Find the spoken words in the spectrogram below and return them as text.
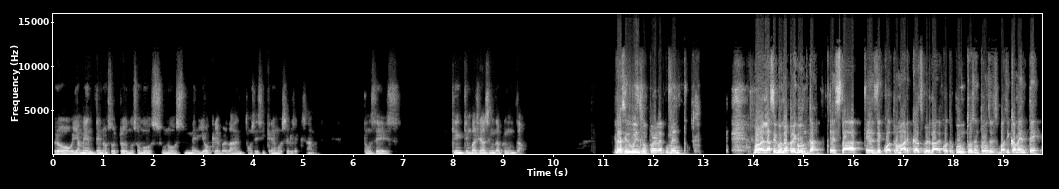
Pero obviamente nosotros no somos unos mediocres, ¿verdad? Entonces sí queremos hacer los exámenes. Entonces, ¿quién, quién va a hacer la segunda pregunta? Gracias, Wilson, por el argumento. Bueno, la segunda pregunta, esta es de cuatro marcas, ¿verdad? De cuatro puntos. Entonces, básicamente,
